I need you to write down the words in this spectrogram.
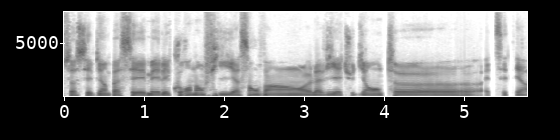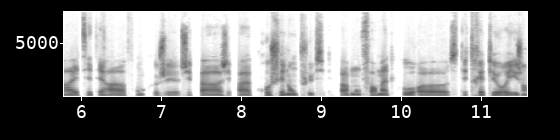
ça s'est bien passé, mais les cours en amphi à 120, la vie étudiante, etc., etc., font que j'ai pas, j'ai pas accroché non plus. C'était pas mon format de cours. c'était très théorique. J'en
